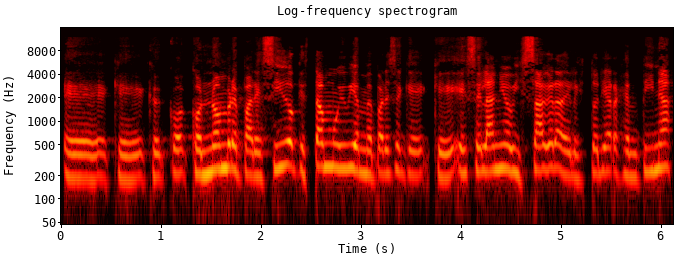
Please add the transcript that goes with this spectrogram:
eh, que, que con, con nombre parecido que están muy bien. Me parece que, que es el año bisagra de la historia argentina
